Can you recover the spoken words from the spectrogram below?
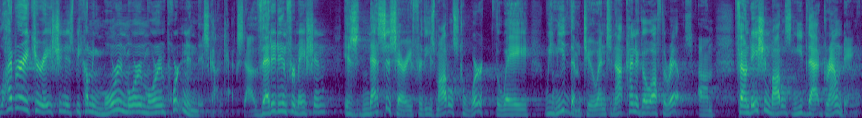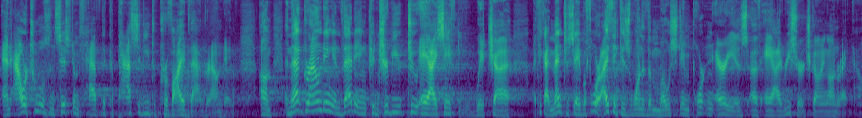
library curation is becoming more and more and more important in this context. Uh, vetted information, is necessary for these models to work the way we need them to and to not kind of go off the rails. Um, foundation models need that grounding, and our tools and systems have the capacity to provide that grounding. Um, and that grounding and vetting contribute to AI safety, which uh, I think I meant to say before, I think is one of the most important areas of AI research going on right now.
